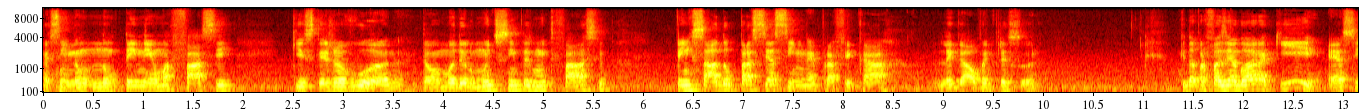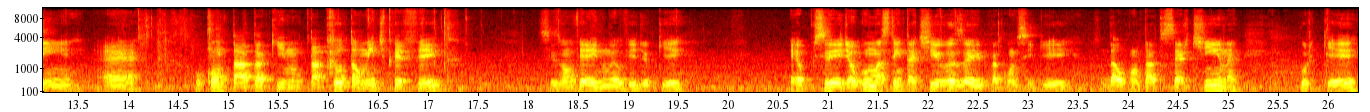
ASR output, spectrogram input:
Assim, não, não tem nenhuma face que esteja voando. Então é um modelo muito simples, muito fácil, pensado para ser assim, né? Para ficar legal para a impressora. O que dá para fazer agora aqui é assim, é, o contato aqui não está totalmente perfeito. Vocês vão ver aí no meu vídeo que eu precisei de algumas tentativas aí para conseguir dar o contato certinho, né? Porque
